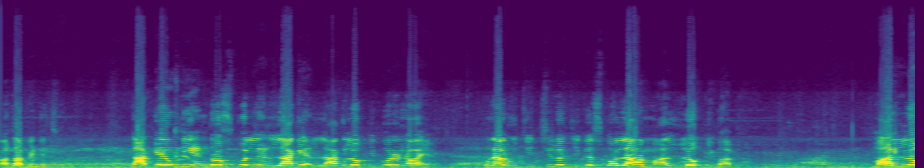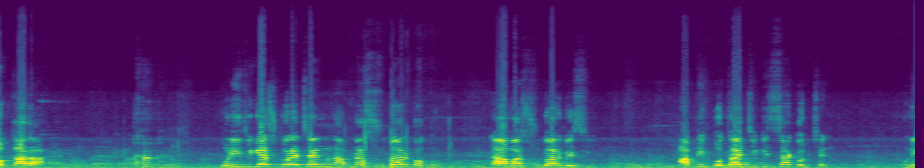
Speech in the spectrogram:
মাথা ফেটেছে তাকে উনি এন্ডোস করলেন লাগে লাগলো কি করে নয় ওনার উচিত ছিল জিজ্ঞেস করলাম মারল কিভাবে মারল কারা উনি জিজ্ঞেস করেছেন আপনার সুগার কত না আমার সুগার বেশি আপনি কোথায় চিকিৎসা করছেন উনি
